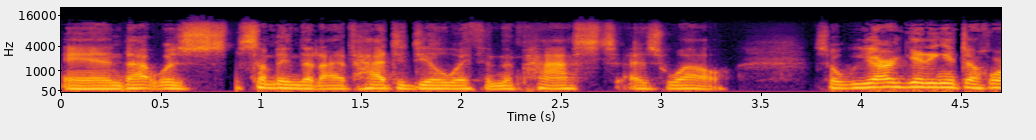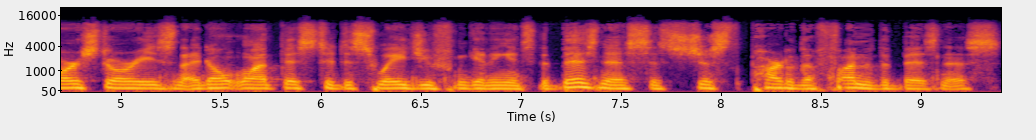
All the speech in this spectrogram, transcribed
And that was something that I've had to deal with in the past as well. So we are getting into horror stories, and I don't want this to dissuade you from getting into the business. It's just part of the fun of the business.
